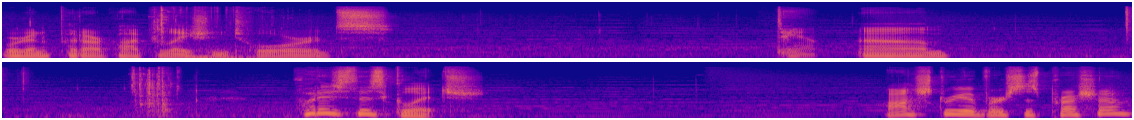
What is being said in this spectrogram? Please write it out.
we're going to put our population towards... Damn. Um, what is this glitch? Austria versus Prussia?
